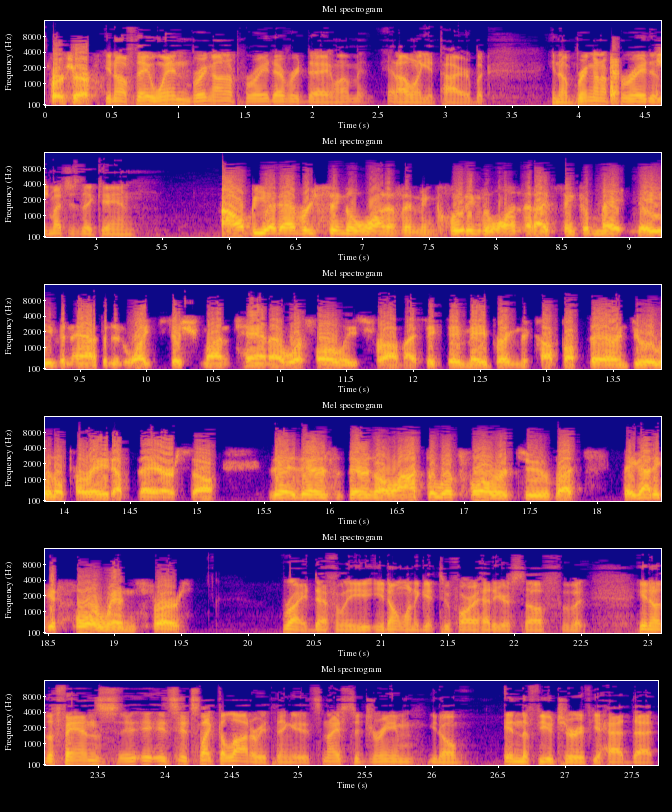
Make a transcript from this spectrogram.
for sure. You know, if they win, bring on a parade every day. Well, I, mean, I don't want to get tired, but you know, bring on a parade as much as they can. I'll be at every single one of them, including the one that I think may, may even happen in Whitefish, Montana, where Foley's from. I think they may bring the cup up there and do a little parade up there. So there, there's there's a lot to look forward to, but they got to get four wins first. Right, definitely. You don't want to get too far ahead of yourself, but you know the fans. It's it's like the lottery thing. It's nice to dream, you know, in the future if you had that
